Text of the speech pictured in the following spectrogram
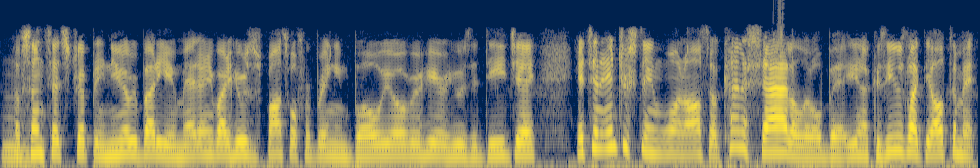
of Mm. Sunset Strip, and he knew everybody, he met anybody. He was responsible for bringing Bowie over here. He was a DJ. It's an interesting one, also, kind of sad a little bit, you know, because he was like the ultimate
